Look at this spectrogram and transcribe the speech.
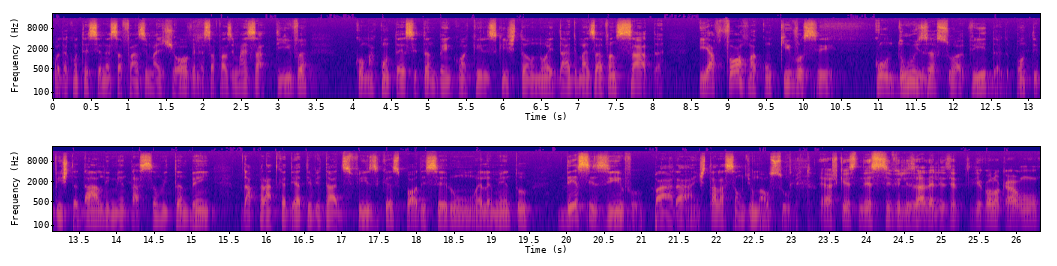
Pode acontecer nessa fase mais jovem, nessa fase mais ativa, como acontece também com aqueles que estão numa idade mais avançada. E a forma com que você conduz a sua vida, do ponto de vista da alimentação e também da prática de atividades físicas, pode ser um elemento decisivo para a instalação de um mal súbito. Eu acho que esse, nesse civilizado, Elisa, a gente podia colocar um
